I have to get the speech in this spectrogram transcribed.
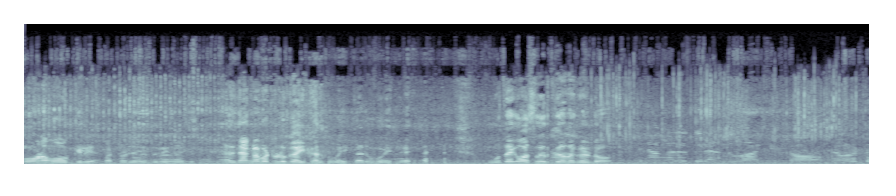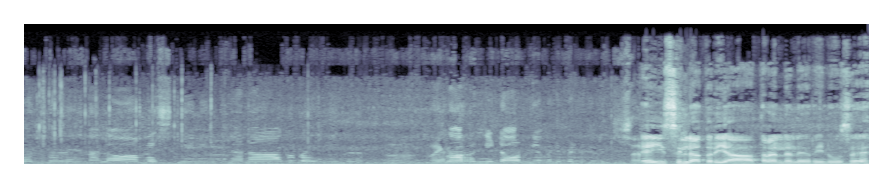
പോണ പോക്കിൽ പെട്രോൾ ഞങ്ങൾ പെട്രോൾ കഴിക്കാൻ കഴിക്കാൻ പോയില്ലേ? മൂത്തേക്ക് ബസ് നിർത്തി എന്നൊക്കെ ഉണ്ടോ? ഇല്ലാത്തൊരു യാത്ര അല്ലല്ലേ വാങ്ങിട്ടോ.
